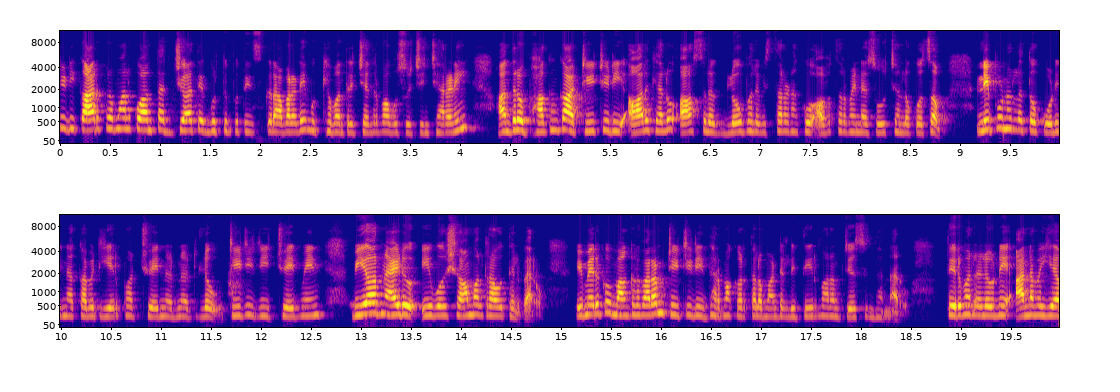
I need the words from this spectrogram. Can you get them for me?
కార్యక్రమాలకు అంతర్జాతీయ గుర్తింపు తీసుకురావాలని ముఖ్యమంత్రి చంద్రబాబు సూచించారని అందులో భాగంగా టీటీడీ ఆరోగ్యాలు ఆస్తుల గ్లోబల్ విస్తరణకు అవసరమైన సూచనల కోసం నిపుణులతో కూడిన కమిటీ ఏర్పాటు చేయనున్నట్లు TTD chairman BR Naidu EO Syamala Rao తెలిపారు. ఈ మేరకు మంగళవారం టీటీడీ ధర్మకర్తల మండలి తీర్మానం చేసిందన్నారు. తిరుమలలోని అన్నమయ్య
